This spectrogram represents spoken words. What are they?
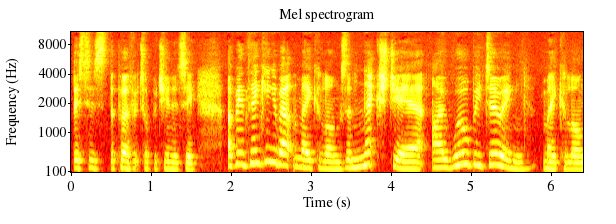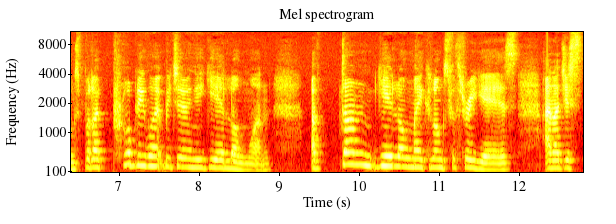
this is the perfect opportunity. I've been thinking about the make-alongs and next year I will be doing make-alongs but I probably won't be doing a year-long one. I've done year-long make-alongs for three years and I just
